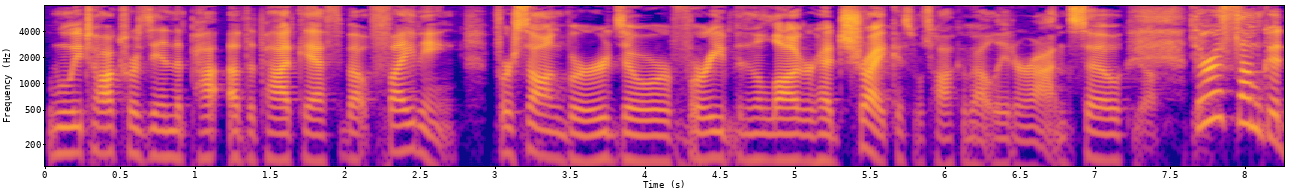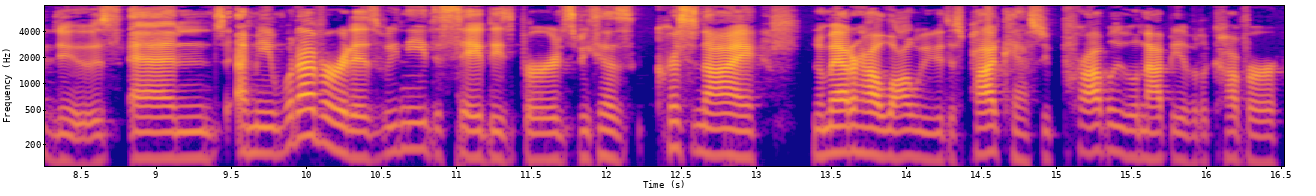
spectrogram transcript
when we talk towards the end of the, po- of the podcast about fighting for songbirds or for mm-hmm. even the loggerhead shrike, as we'll talk about later on. So yeah. there yeah. is some good news. And I mean, whatever it is, we need to save these birds because Chris and I, no matter how long we do this podcast, we probably will not be able to cover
